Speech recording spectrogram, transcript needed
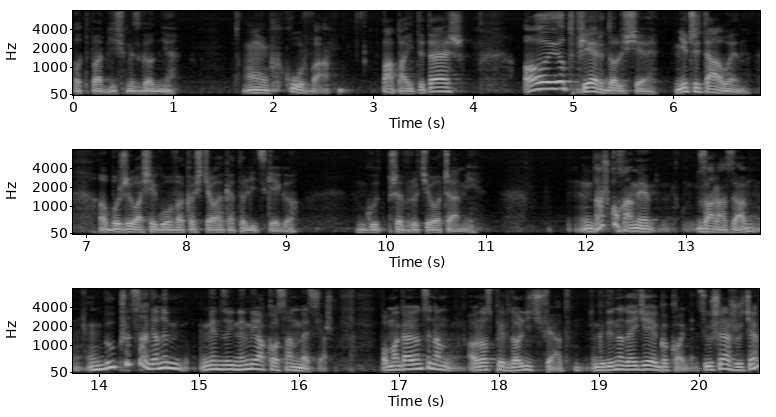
odpadliśmy zgodnie. Kurwa. Papa i ty też? Oj, odpierdol się. Nie czytałem. Oburzyła się głowa kościoła katolickiego. Gut przewrócił oczami. Nasz kochany zaraza był przedstawiony m.in. jako sam Mesjasz, pomagający nam rozpierdolić świat, gdy nadejdzie jego koniec. Już życie?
